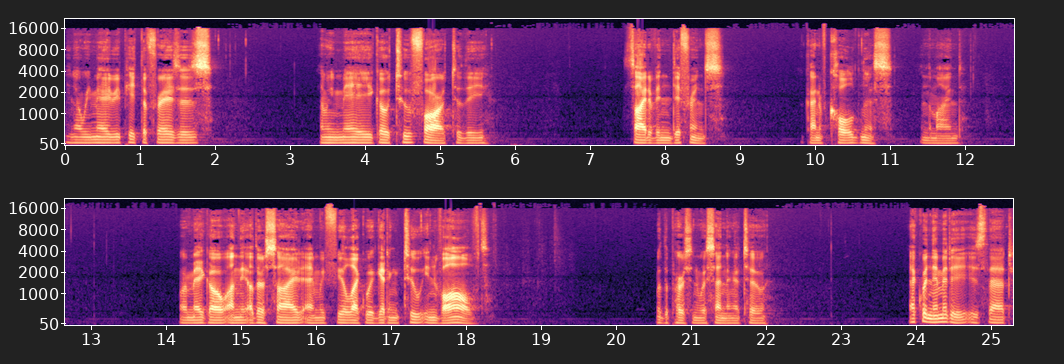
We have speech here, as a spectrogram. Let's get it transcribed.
You know, we may repeat the phrases and we may go too far to the side of indifference, a kind of coldness in the mind. Or may go on the other side and we feel like we're getting too involved with the person we're sending it to. Equanimity is that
